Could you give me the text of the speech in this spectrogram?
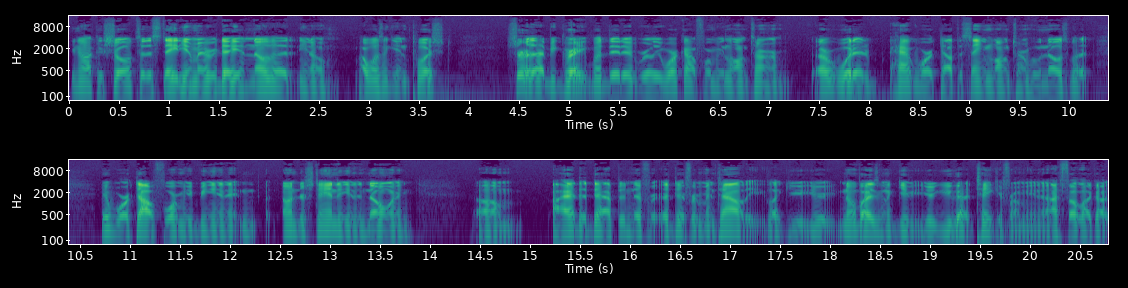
you know, I could show up to the stadium every day and know that you know I wasn't getting pushed? Sure, that'd be great, but did it really work out for me long term, or would it have worked out the same long term? Who knows? But it, it worked out for me, being it and understanding and knowing um, I had to adapt a different a different mentality. Like you, you're nobody's to give you. You, you got to take it from me. And I felt like I,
